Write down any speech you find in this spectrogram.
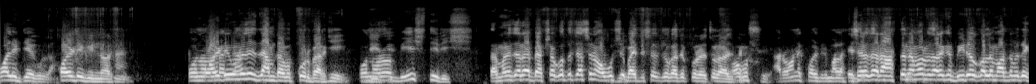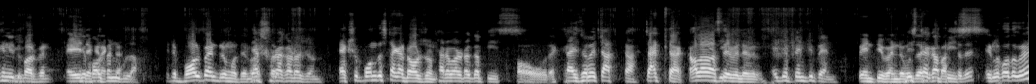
কোয়ালিটি এগুলো। কোয়ালিটি ভিন্ন আর কি। হ্যাঁ। কোয়ালিটি অনুযায়ী দামটা পড়বে আর কি? পনেরো। বিশ তিরিশ। তার মানে যারা ব্যবসা করতে চাচ্ছেন অবশ্যই বাইরের সাথে যোগাযোগ করে চলে আসবেন। অবশ্যই আর অনেক কোয়ালিটির মাল আছে। এছাড়া যারা আসতে না পারবে তাদেরকে ভিডিও কলের মাধ্যমে দেখে নিতে পারবেন। এই বল দেখেন পেনগুলা। এটা বল প্যান্টের মধ্যে দেড়শো টাকা ডজন। একশো পঞ্চাশ টাকা ডর্জন সাড়ে টাকা পিস ও দেখেন। সাইজ হবে চারটা। চারটা কালার আছে জি। এই যে পেন্টি পেন পেন্টি প্যান্টের 20 টাকা দেখেন এগুলো কত করে?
